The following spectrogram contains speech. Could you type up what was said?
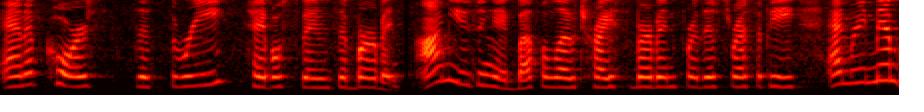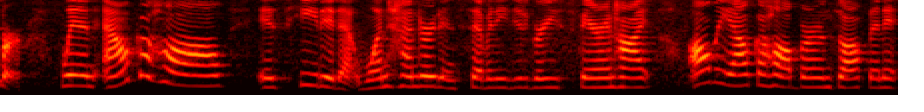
and of course the three tablespoons of bourbon. I'm using a Buffalo Trace bourbon for this recipe. And remember, when alcohol is heated at 170 degrees Fahrenheit, all the alcohol burns off in it.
